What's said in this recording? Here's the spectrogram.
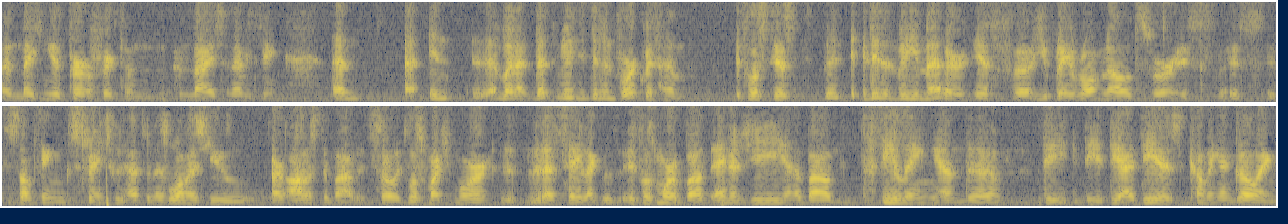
and making it perfect and, and nice and everything. And uh, in uh, when I, that really didn't work with him, it was just it, didn't really matter if uh, you play wrong notes or if, if if something strange would happen, as long as you are honest about it. So it was much more, let's say, like it was more about energy and about feeling and. The, the, the ideas coming and going,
